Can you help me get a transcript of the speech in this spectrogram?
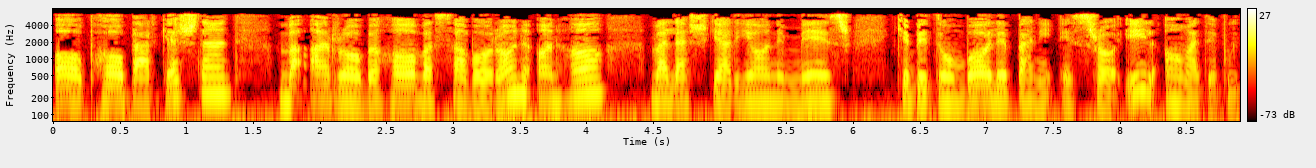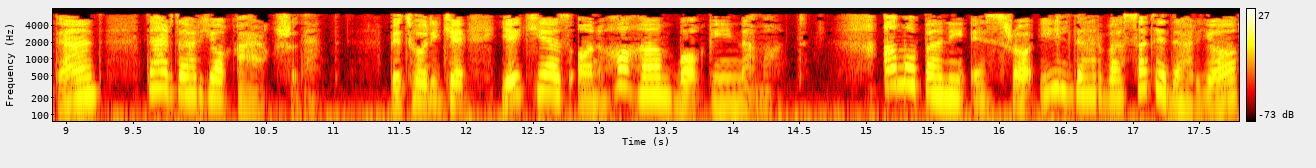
آبها برگشتند و عرابه ها و سواران آنها و لشکریان مصر که به دنبال بنی اسرائیل آمده بودند در دریا غرق شدند به طوری که یکی از آنها هم باقی نماند. اما بنی اسرائیل در وسط دریا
